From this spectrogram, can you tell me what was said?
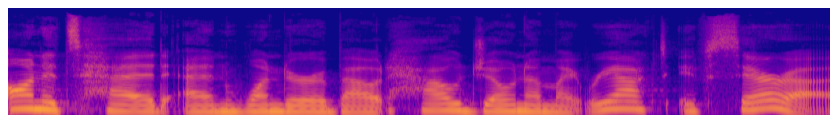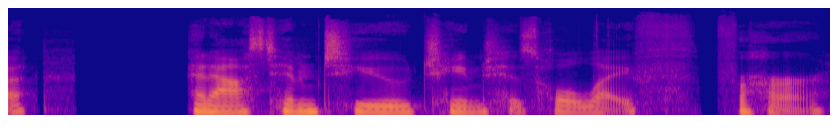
on its head and wonder about how Jonah might react if Sarah had asked him to change his whole life for her.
